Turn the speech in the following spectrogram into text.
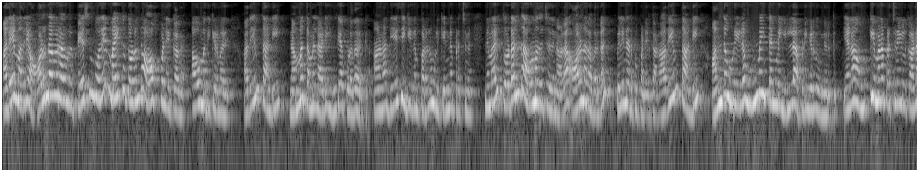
அதே மாதிரி ஆளுநர் அவர்கள் பேசும்போதே மைக்கை தொடர்ந்து ஆஃப் பண்ணிருக்காங்க அவமதிக்கிற மாதிரி. அதையும் தாண்டி நம்ம தமிழ்நாடு இந்தியாக்குள்ளதான் இருக்கு. ஆனா தேசிய கீதம் பாடலும் உங்களுக்கு என்ன பிரச்சனை? இந்த மாதிரி தொடர்ந்து அவமதிச்சதுனால ஆளுநர் அவர்கள் வெளிநடப்பு பண்ணியிருக்காரு அதையும் தாண்டி அந்த உரையில உண்மைத்தன்மை இல்ல அப்படிங்கிறது ஒண்ணு இருக்கு. ஏன்னா முக்கியமான பிரச்சனைகளுக்கான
